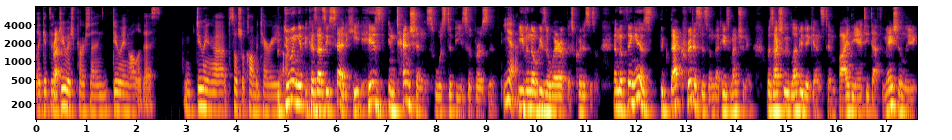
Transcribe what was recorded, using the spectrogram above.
like it's a Right. Jewish person doing all of this, doing a social commentary. But doing it because, as he said, he his intentions was to be subversive, yeah, even though he's aware of this criticism. And the thing is, the, that criticism that he's mentioning was actually levied against him by the Anti Defamation League,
